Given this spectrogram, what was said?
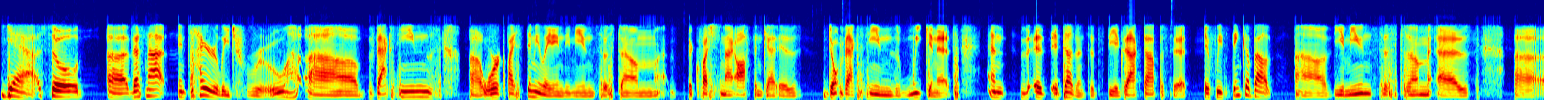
Yeah, so uh, that's not entirely true. Uh, vaccines uh, work by stimulating the immune system. The question I often get is, don't vaccines weaken it? And it, it doesn't. It's the exact opposite. If we think about uh, the immune system as, uh,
